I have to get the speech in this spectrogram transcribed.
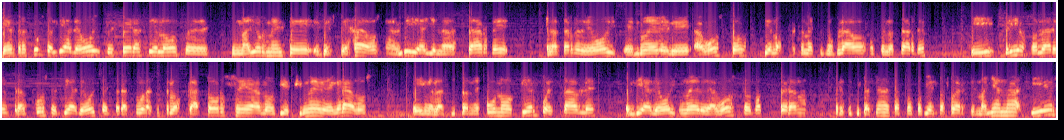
En el transcurso del día de hoy se espera cielos eh, mayormente despejados en el día y en la tarde, en la tarde de hoy, el 9 de agosto, cielos parcialmente nublados hasta la tarde y brillo solar en transcurso del día de hoy, temperaturas entre los 14 a los 19 grados en el altiplano de Puno, tiempo estable el día de hoy, 9 de agosto, no esperan precipitaciones, tampoco viento fuerte. Mañana 10,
